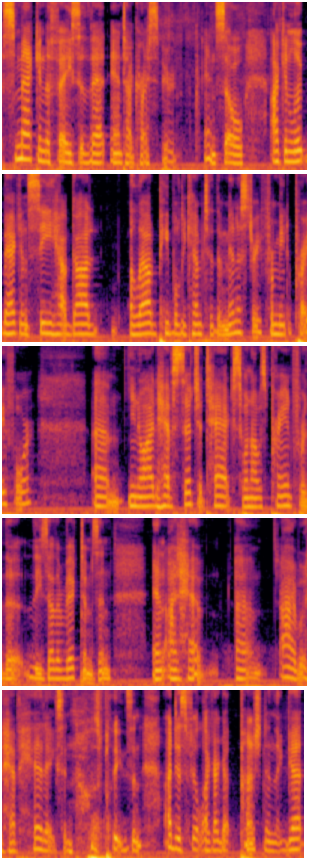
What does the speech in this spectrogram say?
smack in the face of that Antichrist spirit. And so I can look back and see how God allowed people to come to the ministry for me to pray for. Um, you know, I'd have such attacks when I was praying for the these other victims, and and I'd have um, I would have headaches and nosebleeds, and I just felt like I got punched in the gut.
